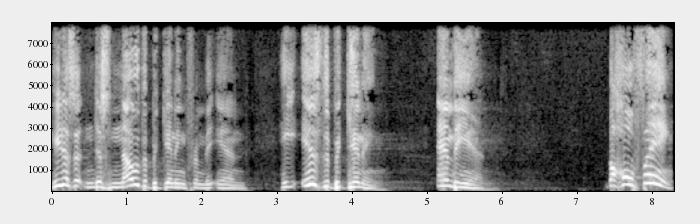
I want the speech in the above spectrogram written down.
He doesn't just know the beginning from the end, He is the beginning and the end the whole thing.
